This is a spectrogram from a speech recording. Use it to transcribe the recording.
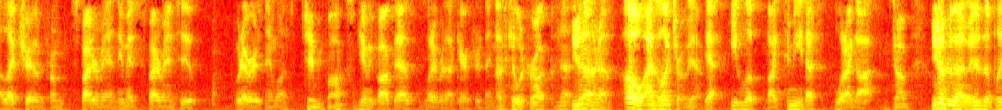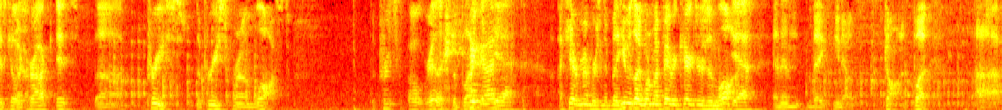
Electrode from Spider-Man, The Amazing Spider-Man Two, whatever his name was. Jamie Foxx Jamie Foxx as whatever that character's name as is. Killer Croc. No, you know, no, no. Oh, as Electro, yeah. Yeah, he looked like to me. That's what I got. God. You know who that is that plays Killer Yeah. Croc? It's uh, Priest, the priest from Lost. The priest. Oh, really? The black guy? yeah. I can't remember his name, but he was like one of my favorite characters in Lost. Yeah. And then they, you know, gone. But uh,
